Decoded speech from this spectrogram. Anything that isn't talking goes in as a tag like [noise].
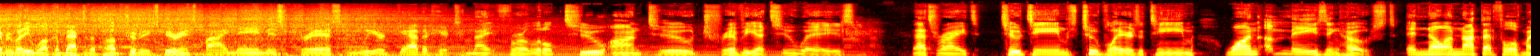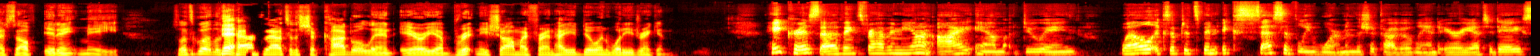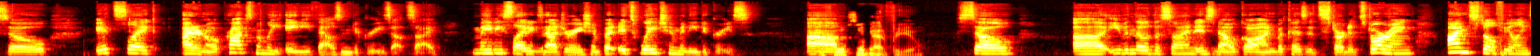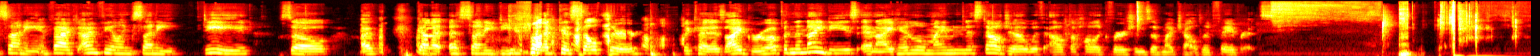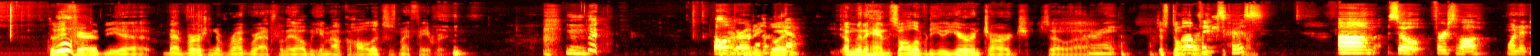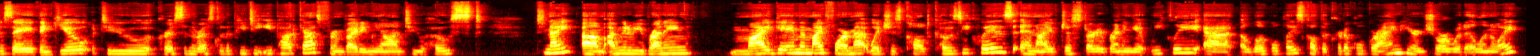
Everybody, welcome back to the Pub Trivia Experience. My name is Chris, and we are gathered here tonight for a little two on two trivia two ways. That's right, two teams, two players a team, one amazing host. And no, I'm not that full of myself. It ain't me. So let's go ahead, let's Yeah. pass it out to the Chicagoland area. Brittany Shaw, my friend, how you doing? What are you drinking? Hey, Chris. Uh, thanks for having me on. I am doing well, except it's been excessively warm in the Chicagoland area today. So it's like, I don't know, approximately 80,000 degrees outside. Maybe slight exaggeration, but it's way too many degrees. I Um, feel so bad for you. so uh, even though the sun is now gone because it started storming, I'm still feeling sunny. In fact, I'm feeling sunny D. So I've got a sunny D [laughs] vodka seltzer because I grew up in the 90s and I handle my nostalgia with alcoholic versions of my childhood favorites. To be fair, the uh, that version of Rugrats where they all became alcoholics was my favorite. [laughs] Mm. All All right, grown Brittany, up, go yeah. I'm going to hand this all over to you. You're in charge, so uh, All right. just don't. well, thanks, shit down. Chris. Um, so first of all, wanted to say thank you to Chris and the rest of the PTE podcast for inviting me on to host tonight. Um, I'm going to be running my game and my format, which is called Cozy Quiz, and I've just started running it weekly at a local place called the Critical Grind here in Shorewood, Illinois.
